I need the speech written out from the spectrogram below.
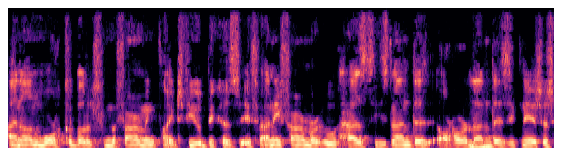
and unworkable from a farming point of view because if any farmer who has his land de- or her land designated,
